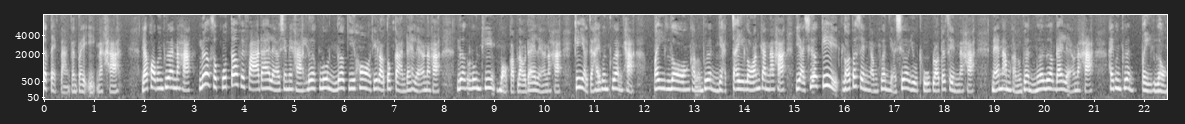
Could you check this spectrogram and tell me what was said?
จะแตกต่างกันไปอีกนะคะแล้วพอเพื่อนๆนะคะ เลือกสกูตเตอร์ไฟฟ้าได้แล้วใช่ไหมคะ เลือกรุ่นเลือกยี่ห้อที่เราต้องการได้แล้วนะคะ เลือกรุ่นที่เหมาะกับเราได้แล้วนะคะ กี้อยากจะให้เพื่อนๆค่ะ ไปลองค่ะเพื่อนๆอย่าใจร้อนกันนะคะ อย่าเชื่อกี้ร้อยเปอร์เซ็นต์ค่ะเพื่อนๆอย่าเชื่อ YouTube ร้อยเปอร์เซ็นต์นะคะ แนะนำค่ะเพื่อนๆเมื่อเลือกได้แล้วนะคะ ให้เพื่อนๆไปลอง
